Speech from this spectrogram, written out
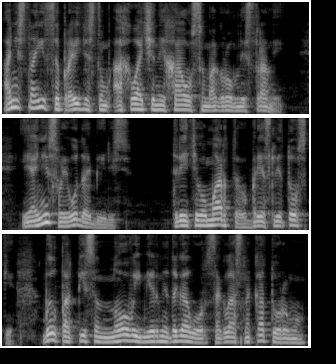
а не становиться правительством, охваченной хаосом огромной страны. И они своего добились. 3 марта в Брест-Литовске был подписан новый мирный договор, согласно которому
